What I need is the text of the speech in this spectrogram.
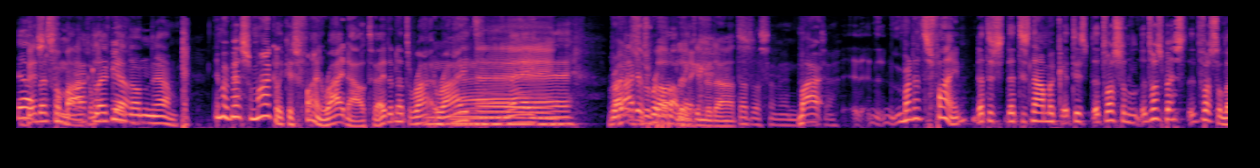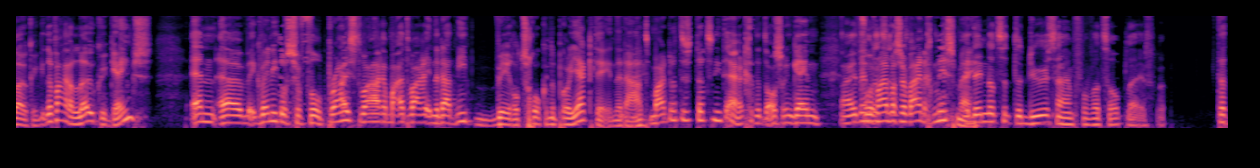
ja, Best best, vermakelijk, vermakelijk. En dan, ja. Nee, maar best vermakelijk is fine. Ride Out, heet dat? Ri- Ride? Nee. Nee, Riders Riders Republic, Republic. inderdaad. dat was een Maar, eh, maar dat is fijn. Dat is, dat is namelijk, het, is, het, was een, het was best, het was een leuke. Er waren leuke games. En eh, ik weet niet of ze full priced waren, maar het waren inderdaad niet wereldschokkende projecten, inderdaad. Maar dat is, dat is niet erg. Dat als een game, denk volgens mij was er weinig mis mee. Ik denk dat ze te duur zijn voor wat ze opleveren. Dat,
